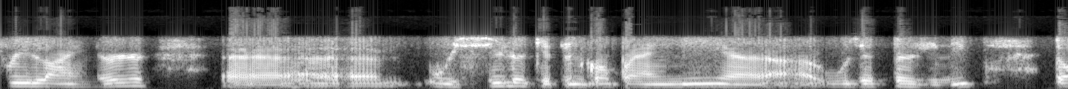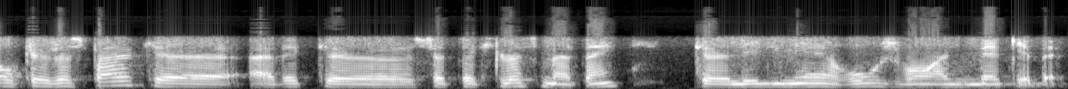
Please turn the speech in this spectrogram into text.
Freeliner, euh, aussi, là, qui est une compagnie euh, aux États-Unis. Donc, j'espère qu'avec ce texte-là ce matin, que les lumières rouges vont allumer à Québec.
